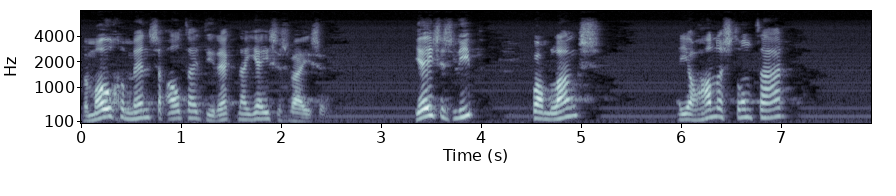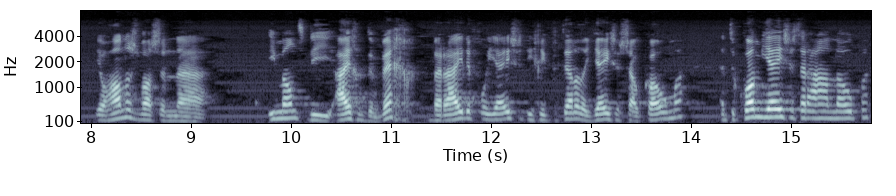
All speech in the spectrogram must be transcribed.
We mogen mensen altijd direct naar Jezus wijzen. Jezus liep, kwam langs en Johannes stond daar. Johannes was een, uh, iemand die eigenlijk de weg bereidde voor Jezus. Die ging vertellen dat Jezus zou komen. En toen kwam Jezus eraan lopen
